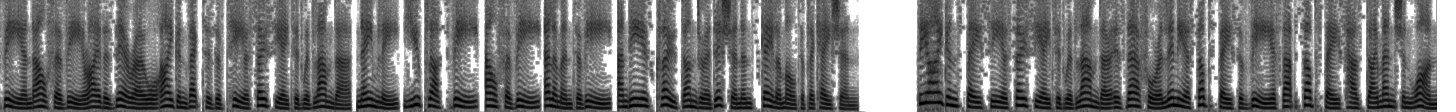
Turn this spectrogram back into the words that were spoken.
V and alpha V are either zero or eigenvectors of T associated with lambda namely U plus V alpha V element of E and E is closed under addition and scalar multiplication The eigenspace E associated with lambda is therefore a linear subspace of V. If that subspace has dimension 1,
